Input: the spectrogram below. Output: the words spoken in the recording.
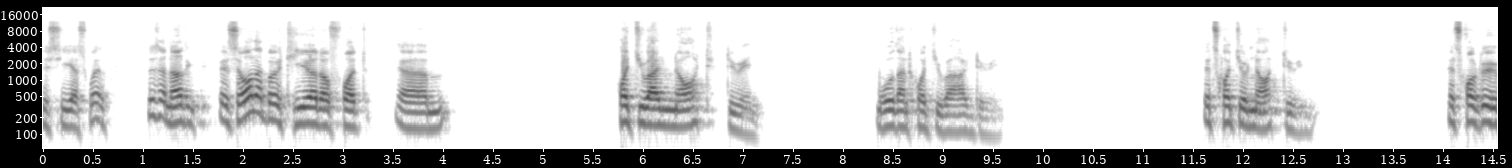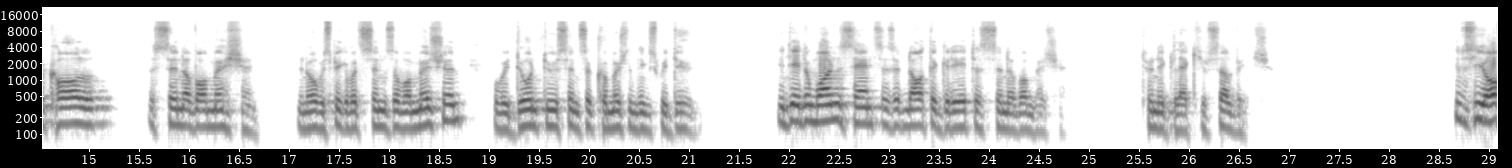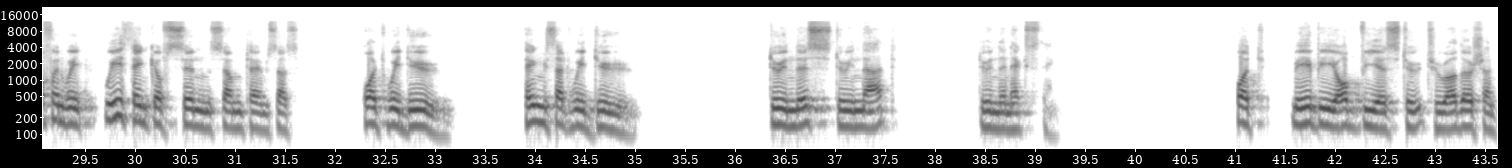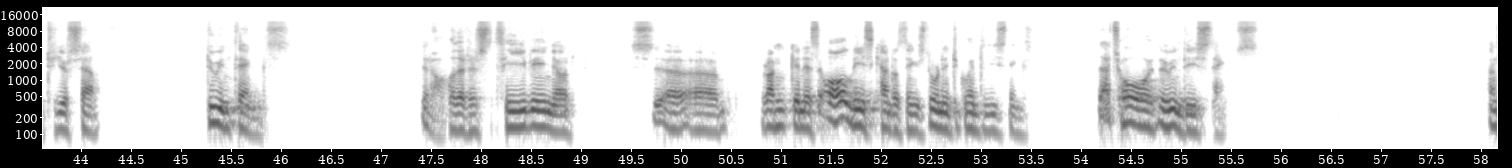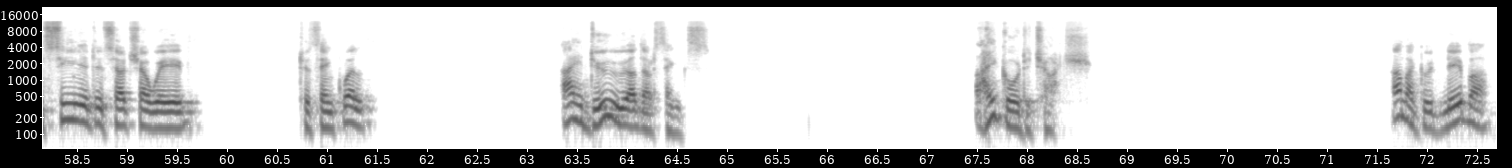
you see as well. There's another, thing. it's all about here of what um, what you are not doing more than what you are doing. It's what you're not doing. It's what we call the sin of omission. You know, we speak about sins of omission, but we don't do sins of commission, things we do. Indeed, in one sense, is it not the greatest sin of omission to neglect your salvation? You see, often we, we think of sin sometimes as what we do, things that we do, doing this, doing that doing the next thing. What may be obvious to, to others and to yourself, doing things. You know, whether it's thieving or uh, uh, drunkenness, all these kind of things. Don't need to go into these things. That's all doing these things. And seeing it in such a way to think, well, I do other things. I go to church. I'm a good neighbor.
